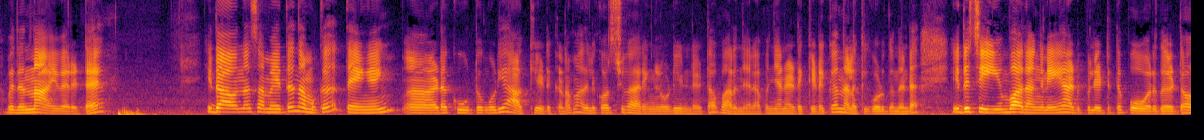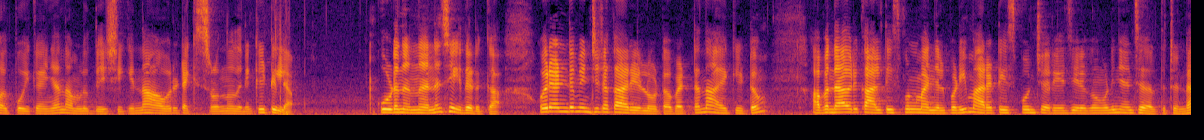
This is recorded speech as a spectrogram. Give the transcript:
അപ്പോൾ ഇതൊന്ന് ആയി വരട്ടെ. ഇതാവുന്ന സമയത്ത് നമുക്ക് തേങ്ങയും ഇട കൂട്ടും കൂടി ആക്കിയെടുക്കണം. അതിൽ കുറച്ച് കാര്യങ്ങൾ കൂടി ഉണ്ട് കേട്ടോ പറഞ്ഞുതരാം. അപ്പോൾ ഞാൻ ഇടയ്ക്കിടയ്ക്ക് ഇളക്കി കൊടുക്കുന്നുണ്ട്. ഇത് ചെയ്യുമ്പോൾ അതങ്ങനെ അടുപ്പിലിട്ടിട്ട് പോരുത് കേട്ടോ. പോയി കഴിഞ്ഞാൽ നമ്മൾ ഉദ്ദേശിക്കുന്ന ആ ഒരു ടെക്സ്ചർ ഒന്നും ഇതിന് കിട്ടില്ല. കൂടെ നിന്ന് തന്നെ ചെയ്തെടുക്കുക. ഒരു രണ്ട് മിനിറ്റിന്റെ കാര്യമുള്ളൂ കേട്ടോ. പെട്ടെന്ന് ആയിക്കിട്ടും. അപ്പോൾ എന്താ ഒരു കാൽ ടീസ്പൂൺ മഞ്ഞൾപ്പൊടിയും അര ടീസ്പൂൺ ചെറിയ ജീരകം കൂടി ഞാൻ ചേർത്തിട്ടുണ്ട്.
